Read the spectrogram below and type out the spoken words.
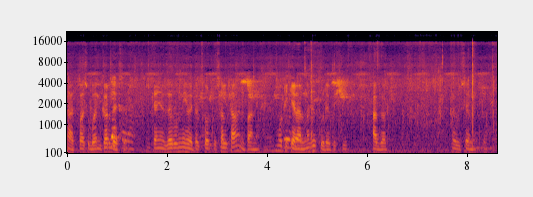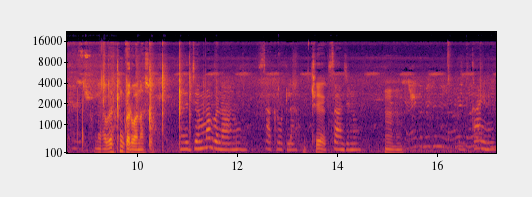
હા પાછું બંધ કરી દેશે. કે અહીંયા જરૂર નહીં હોય તો છોટું સલકાવે ને પાણી. મોટી કેનાલમાં જતું રહે પછી આગળ. એવું છે મિત્રો. ને હવે શું કરવાના છો? જમવા બનાવવાનું શાક રોટલા છે. સાંજનું. કાંઈ નહીં.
